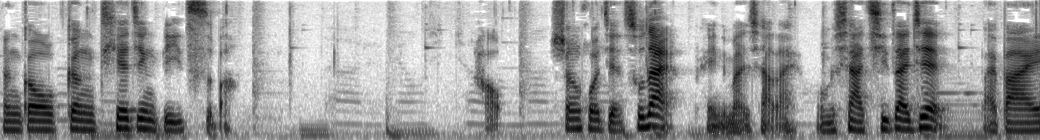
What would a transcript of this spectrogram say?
能够更贴近彼此吧。好，生活减速带陪你慢下来，我们下期再见，拜拜。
